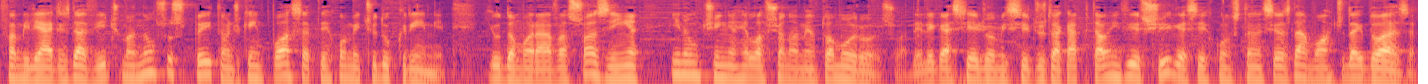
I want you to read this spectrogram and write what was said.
Familiares da vítima não suspeitam de quem possa ter cometido o crime. Hilda morava sozinha e não tinha relacionamento amoroso. A Delegacia de Homicídios da capital investiga as circunstâncias da morte da idosa.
